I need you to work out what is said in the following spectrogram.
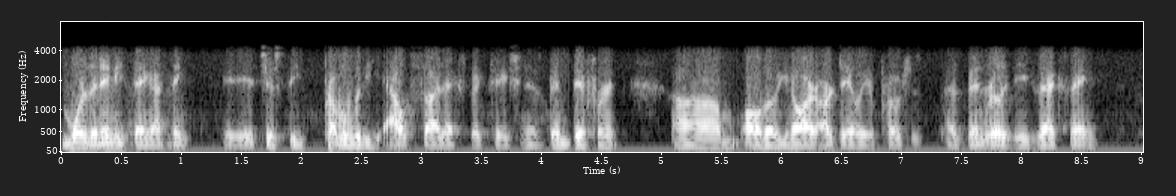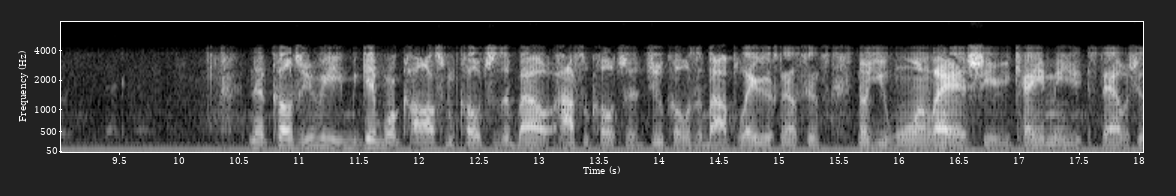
more than anything, I think it's just the probably the outside expectation has been different. Um, although you know our, our daily approach has, has been really the exact same. Now, coach, you, get more calls from coaches about high school coaches, JUCOs about players now. Since you know you won last year, you came in, you established, you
